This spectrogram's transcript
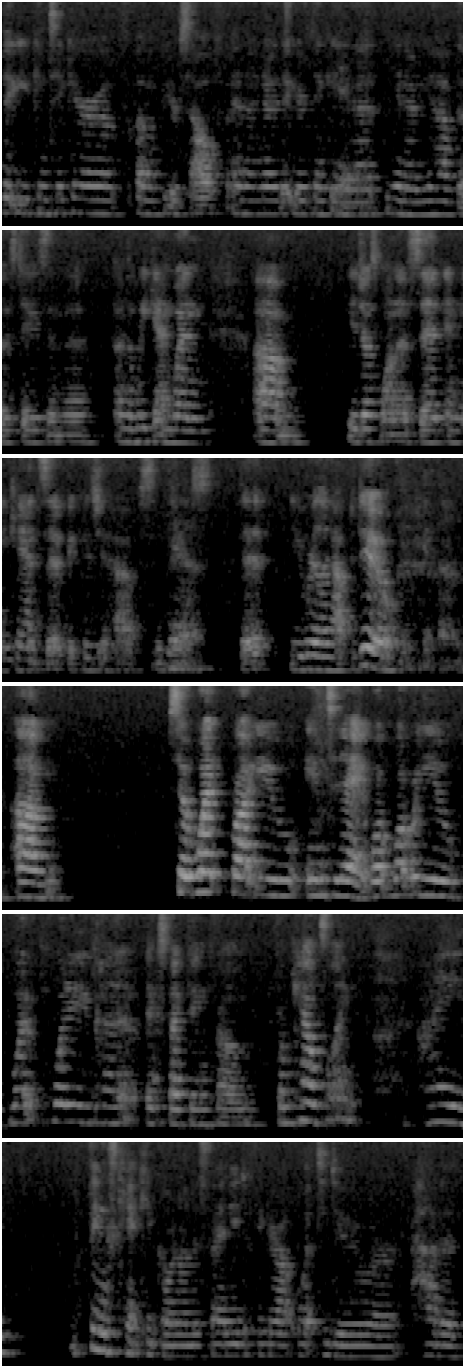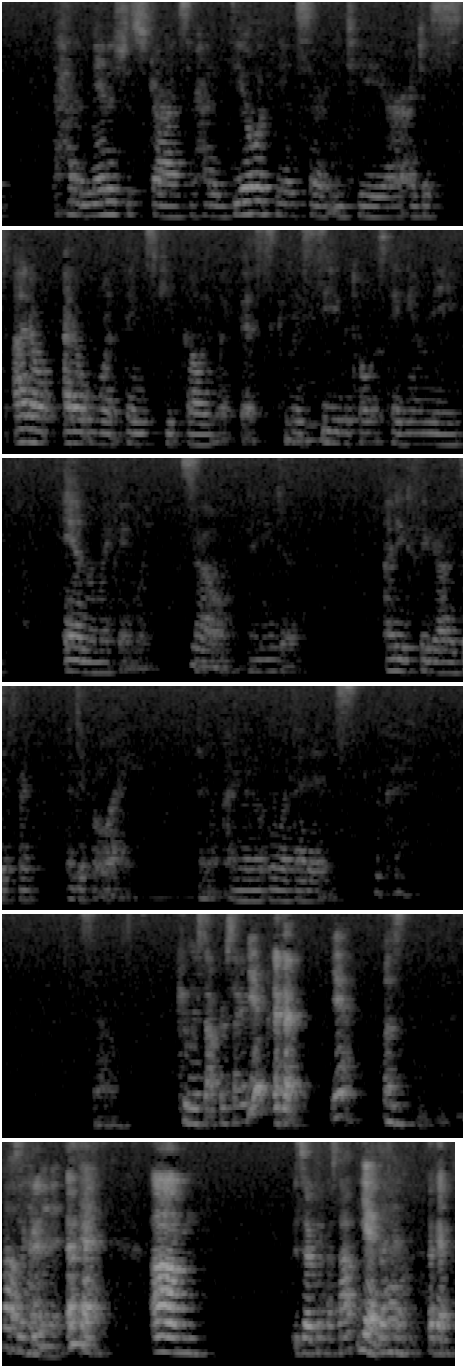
that you can take care of, of yourself, and I know that you're thinking Yeah. that, you know, you have those days in the, on the weekend when, um, you just wanna sit and you can't sit because you have some Yeah. things that you really have to do. Hopefully get done. Um, so what brought you in today? What what were you what what are you kind of expecting from from counseling? I things can't keep going on this way. I need to figure out what to do or how to how to manage the stress or how to deal with the uncertainty or I just I don't I don't want things to keep going like this because I Mhm. see the toll it's taking on me and on my family. So Yeah. I need to I need to figure out a different a different way. I don't, I don't know what that is. Okay. So Can we stop for a second? Yeah. Okay. yeah, was about Is it ten good? minutes. Okay. Um, is it okay if I stop? Yeah, go ahead. Okay.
